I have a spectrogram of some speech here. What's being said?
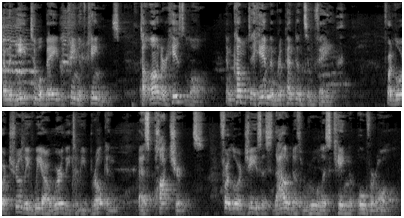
and the need to obey the King of Kings, to honor his law, and come to him in repentance and faith. For Lord, truly we are worthy to be broken as potsherds. For Lord Jesus, thou doth rule as king over all.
